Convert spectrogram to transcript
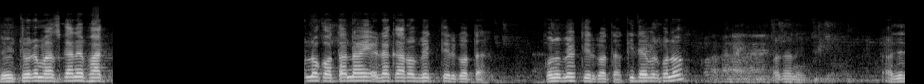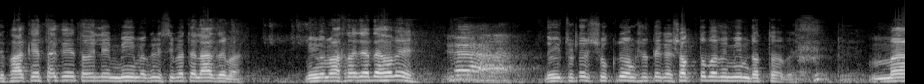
দুই টোরের মাঝখানে ফাঁক। কোনো কথা নাই এটা কারও ব্যক্তির কথা। কোনো ব্যক্তির কথা। কিতাবের কোনো? কথা নেই। আর যদি ফাঁকে থাকে তাহলে মিম এগুলি সিবাতে লাজেমা। মিমের মাখরা জাদা হবে? দুই ঠোঁটের শুকনো অংশ থেকে শক্তভাবে মিম ধরতে হবে। মা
